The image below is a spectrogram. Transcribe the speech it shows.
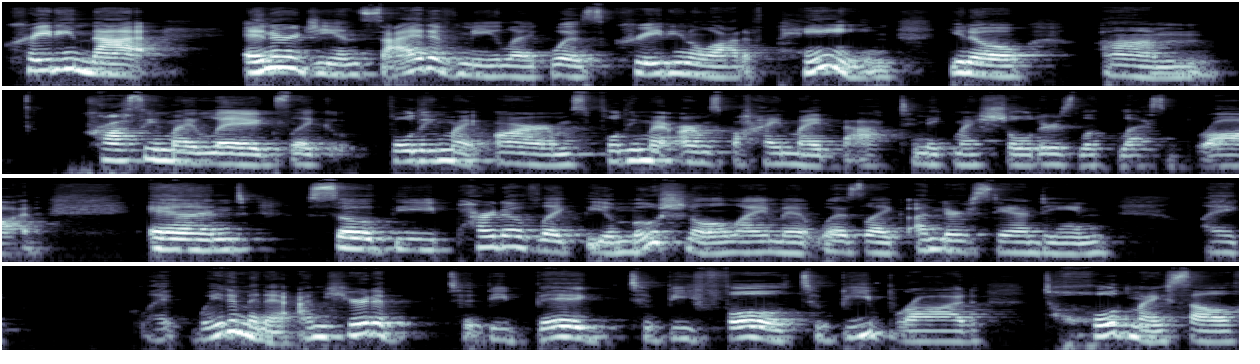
creating that energy inside of me like was creating a lot of pain you know um crossing my legs like folding my arms folding my arms behind my back to make my shoulders look less broad. And so the part of like the emotional alignment was like understanding like like wait a minute i'm here to to be big to be full to be broad to hold myself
